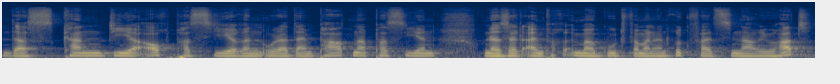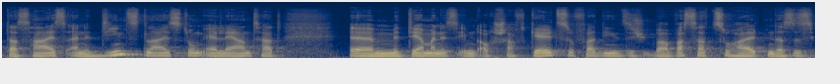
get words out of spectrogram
das kann dir auch passieren oder deinem Partner passieren. Und das ist halt einfach immer gut, wenn man ein Rückfallszenario hat. Das heißt, eine Dienstleistung erlernt hat, äh, mit der man es eben auch schafft, Geld zu verdienen, sich über Wasser zu halten. Das ist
